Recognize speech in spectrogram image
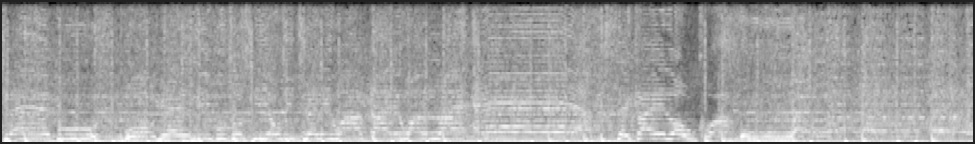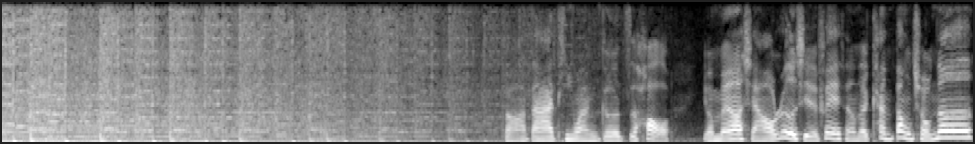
却步。我愿一鼓作气，用尽全力，我台湾来，世界拢看有。然后大家听完歌之后，有没有想要热血沸腾的看棒球呢？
